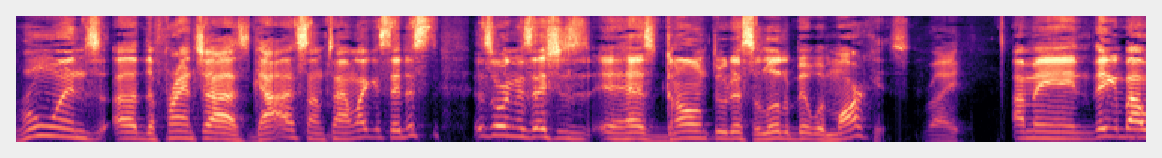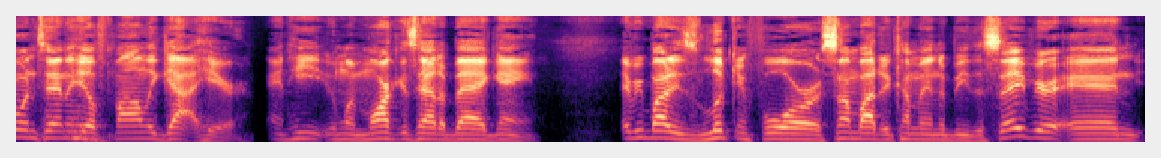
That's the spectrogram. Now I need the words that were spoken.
ruins uh, the franchise guy sometimes. Like I said, this this organization has gone through this a little bit with Marcus. Right. I mean, think about when Tannehill finally got here and he when Marcus had a bad game. Everybody's looking for somebody to come in to be the savior. And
